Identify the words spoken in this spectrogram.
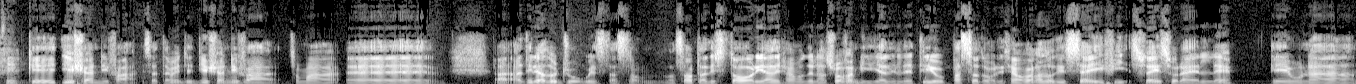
Sì. che dieci anni fa, esattamente dieci anni fa, insomma, eh, ha, ha tirato giù questa sto- una sorta di storia, diciamo, della sua famiglia, del trio Passatori. Stiamo parlando di sei, fi- sei sorelle e, una,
